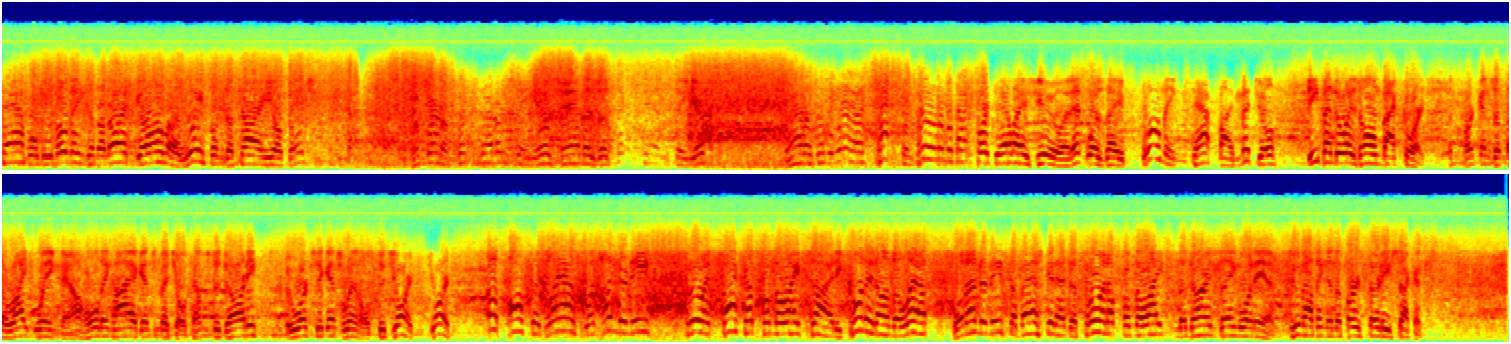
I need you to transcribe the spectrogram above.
first half will be moving to the north goal, away from the Tar Heel bench. Hooker, a 6'7 senior. Sam is a 6'10 senior. Ball is in the air, tapped and thrown in the backcourt to LSU, and it was a booming tap by Mitchell deep into his own backcourt. Perkins at the right wing now, holding high against Mitchell. Comes to Doherty, who works against Reynolds. To Jordan. Jordan up off the glass, went underneath, threw it back up from the right side. He caught it on the left, went underneath the basket, had to throw it up from the right, and the darn thing went in. 2 nothing in the first 30 seconds.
